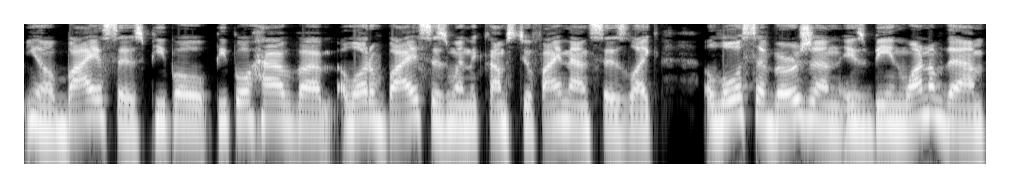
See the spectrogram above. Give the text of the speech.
you know, biases. People, people have um, a lot of biases when it comes to finances, like loss aversion is being one of them.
